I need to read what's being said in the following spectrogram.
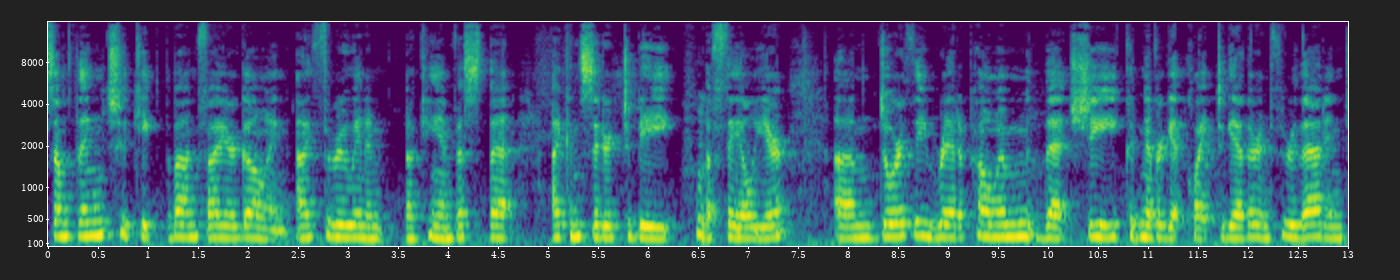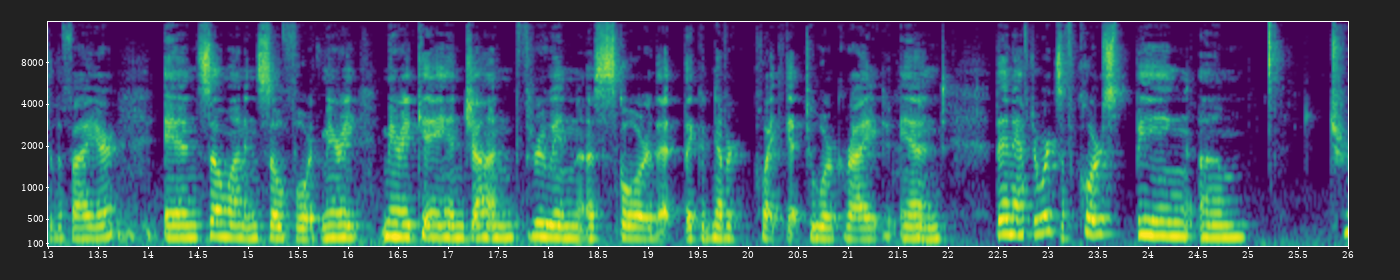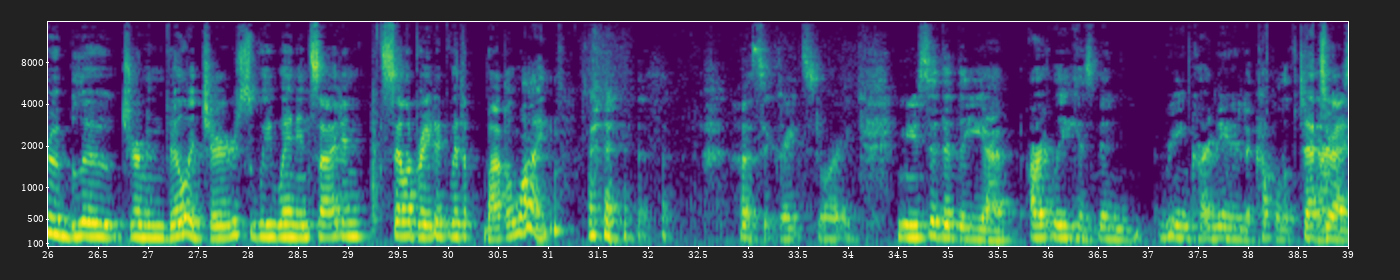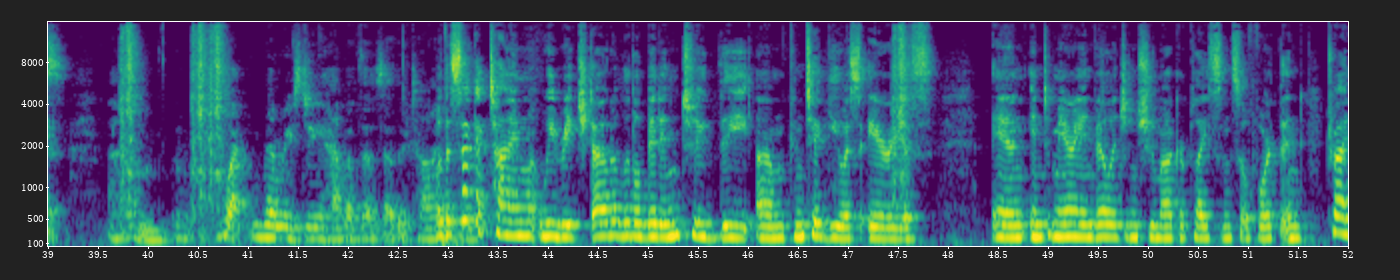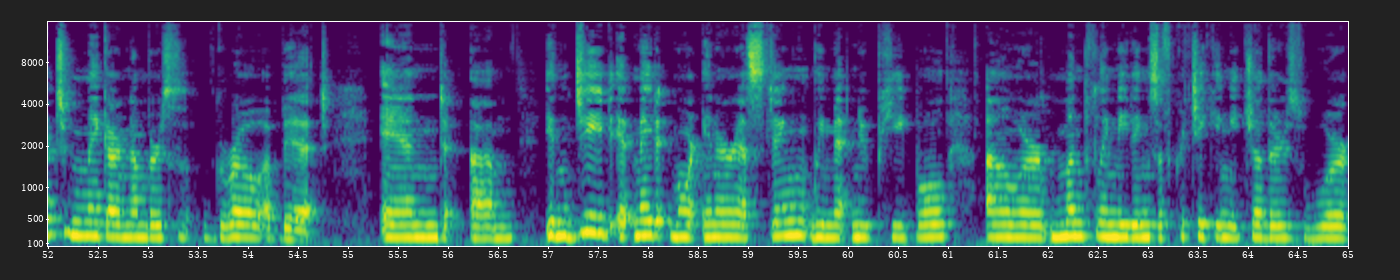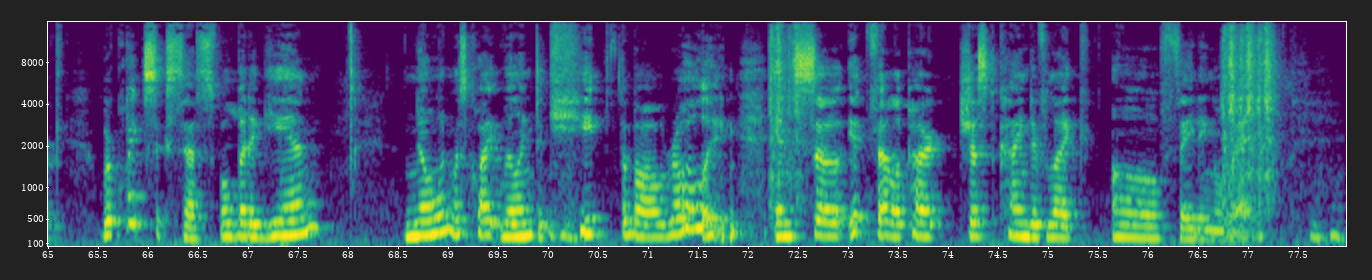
something to keep the bonfire going. I threw in an, a canvas that I considered to be a failure. Um, Dorothy read a poem that she could never get quite together and threw that into the fire, and so on and so forth. Mary, Mary Kay and John threw in a score that they could never quite get to work right, and then afterwards, of course, being um, true blue German villagers, we went inside and celebrated with a bottle of wine. That's a great story. And you said that the uh, Art League has been reincarnated a couple of times. That's right. Um, what memories do you have of those other times? Well, the second time we reached out a little bit into the um, contiguous areas and into Marion Village and Schumacher Place and so forth, and tried to make our numbers grow a bit. And um, indeed, it made it more interesting. We met new people. Our monthly meetings of critiquing each other's work were quite successful, but again, no one was quite willing to keep the ball rolling. And so it fell apart just kind of like, oh, fading away.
